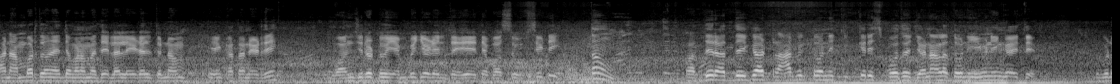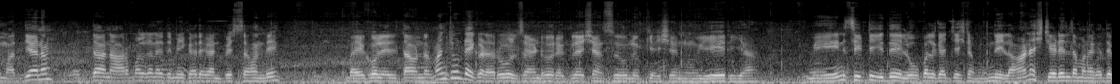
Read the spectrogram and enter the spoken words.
ఆ నెంబర్తో అయితే మనమైతే ఇలా లేట్ వెళ్తున్నాం. ఏం కథ అనేది. వన్ జీరో టూ ఎంబీజెడ్ వెళ్తే ఏదైతే బస్సు సిటీ మొత్తం రద్దీ రద్దీగా ట్రాఫిక్తో కిక్కిరిసిపోతే జనాలతో ఈవినింగ్ అయితే ఇప్పుడు మధ్యాహ్నం పెద్ద నార్మల్గానే అయితే మీకైతే కనిపిస్తూ ఉంది. బైక్ వెళ్తూ ఉంటారు. మంచిగా ఉంటాయి ఇక్కడ rules and regulations location area. Main city ఇదే లోపలికి వచ్చేసిన ముందు ఇలానే స్టేట్ వెళ్తే మనకైతే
